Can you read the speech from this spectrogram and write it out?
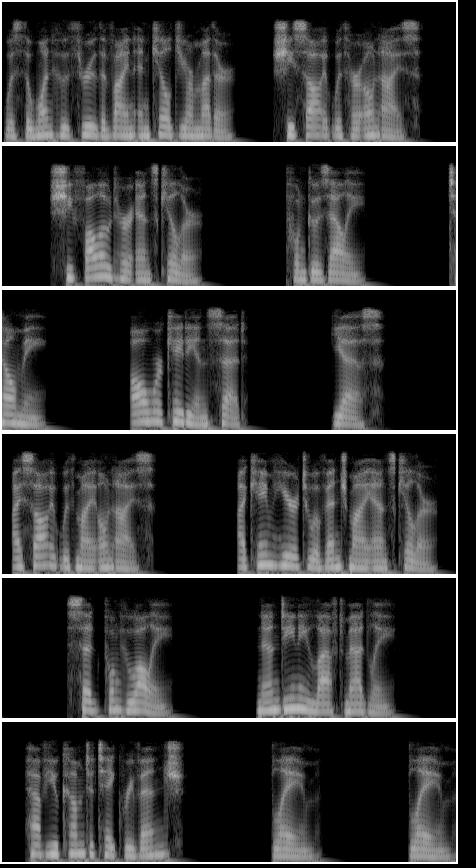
was the one who threw the vine and killed your mother, she saw it with her own eyes. She followed her aunt's killer. Punguzali. Tell me. All Workadians said. Yes. I saw it with my own eyes. I came here to avenge my aunt's killer. Said Punghuali. Nandini laughed madly. Have you come to take revenge? Blame blame.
